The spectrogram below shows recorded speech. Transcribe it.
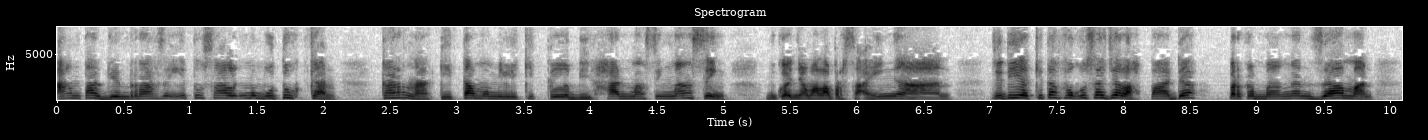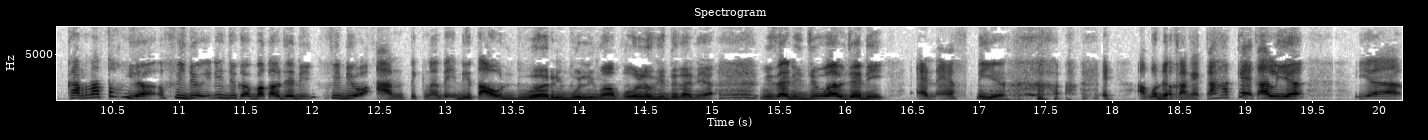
antar generasi itu saling membutuhkan karena kita memiliki kelebihan masing-masing, bukannya malah persaingan. Jadi ya kita fokus saja lah pada perkembangan zaman. Karena toh ya video ini juga bakal jadi video antik nanti di tahun 2050 gitu kan ya. Bisa dijual jadi NFT ya. eh, aku udah kakek-kakek kali ya. Ya,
